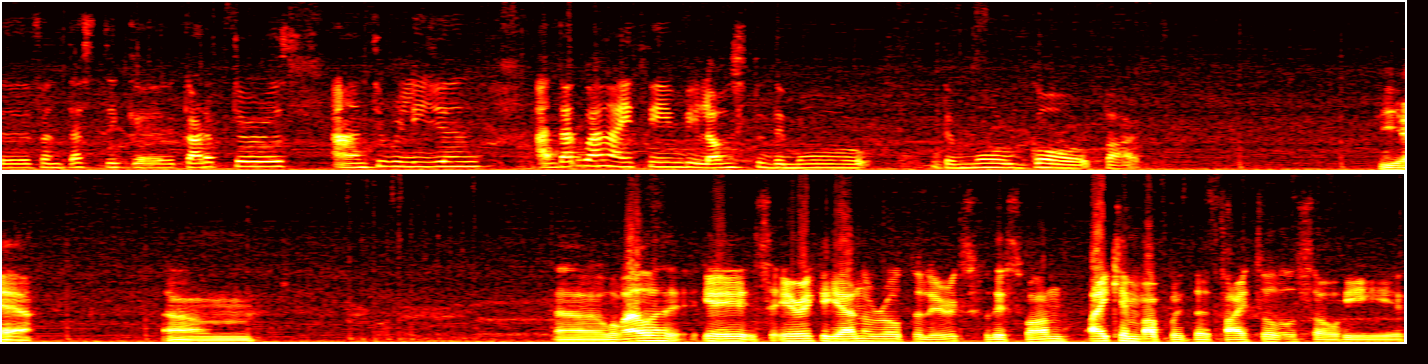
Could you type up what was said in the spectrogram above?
uh, fantastic uh, characters, anti-religion, and that one I think belongs to the more the more gore part. Yeah. Um, uh, well, it's Erik again who wrote the lyrics for this one. I came up with the title, so he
